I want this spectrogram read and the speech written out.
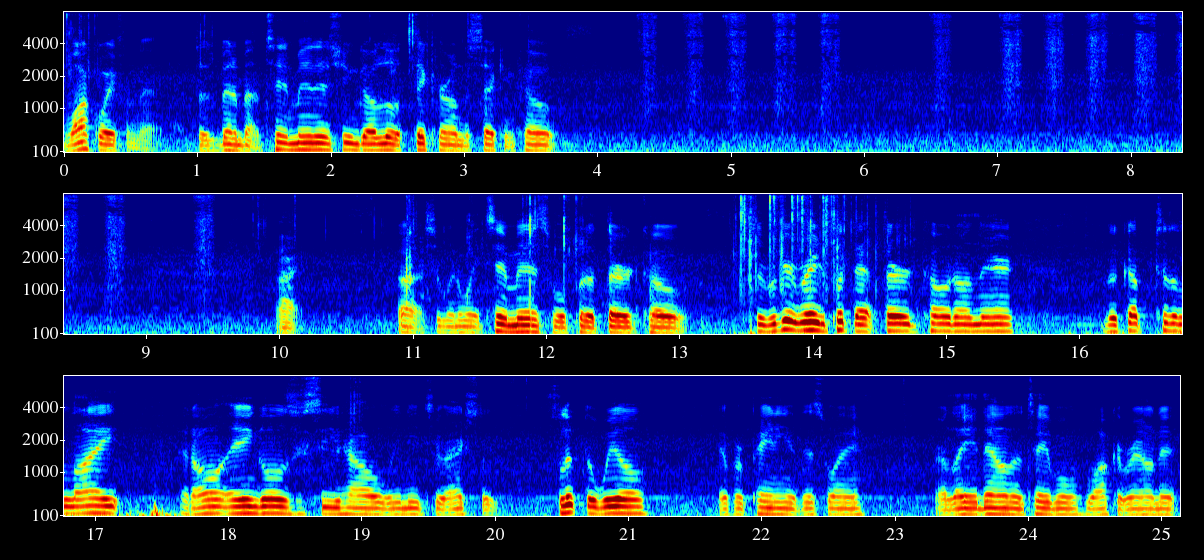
Walk away from that. So it's been about 10 minutes. You can go a little thicker on the second coat. All right. All right, so we're gonna wait 10 minutes. We'll put a third coat. So we're getting ready to put that third coat on there. Look up to the light at all angles to see how we need to actually flip the wheel if we're painting it this way. Or lay it down on the table, walk around it.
